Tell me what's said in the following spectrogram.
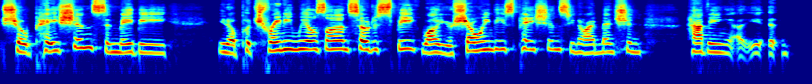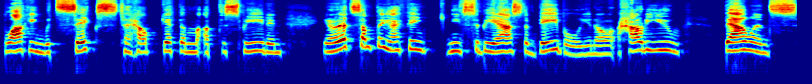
show patience and maybe you know put training wheels on so to speak while you're showing these patience you know i mentioned having uh, uh, blocking with six to help get them up to speed. And, you know, that's something I think needs to be asked of Daboll You know, how do you balance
